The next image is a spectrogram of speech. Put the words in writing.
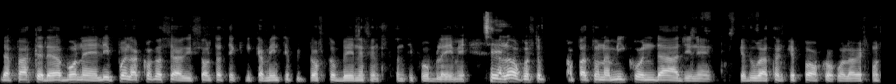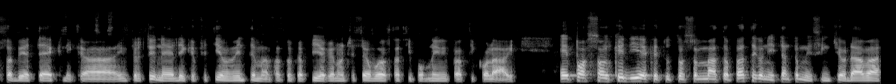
da parte della Bonelli poi la cosa si era risolta tecnicamente piuttosto bene senza tanti problemi sì. allora questo, ho fatto una micro indagine che è durata anche poco con la responsabile tecnica in Feltrinelli che effettivamente mi ha fatto capire che non ci sarebbero stati problemi particolari e posso anche dire che tutto sommato, a parte che ogni tanto mi si inchiodava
